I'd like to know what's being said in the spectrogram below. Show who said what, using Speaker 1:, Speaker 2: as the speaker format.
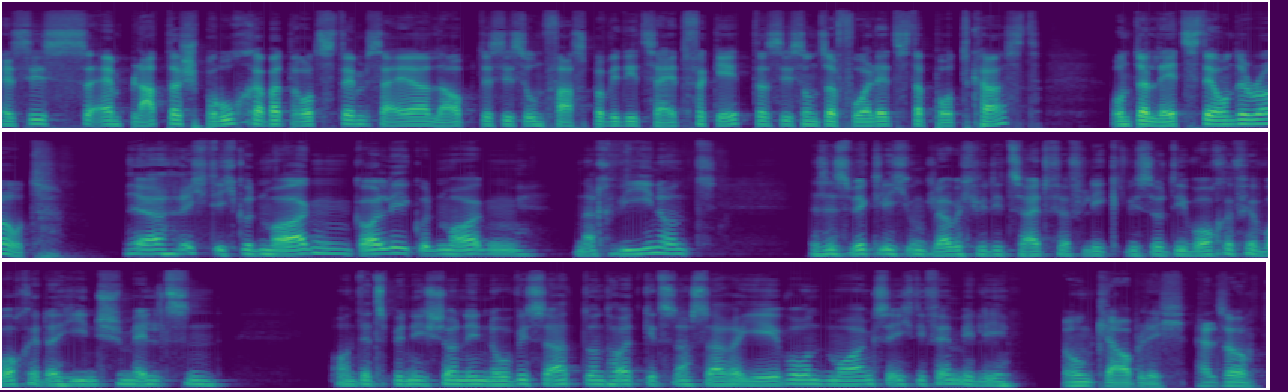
Speaker 1: Es ist ein platter Spruch, aber trotzdem sei erlaubt, es ist unfassbar, wie die Zeit vergeht. Das ist unser vorletzter Podcast und der letzte on the road.
Speaker 2: Ja, richtig. Guten Morgen, Golli. Guten Morgen nach Wien. Und es ist wirklich unglaublich, wie die Zeit verfliegt, wie so die Woche für Woche dahin schmelzen. Und jetzt bin ich schon in Novi Sad und heute geht es nach Sarajevo und morgen sehe ich die Family.
Speaker 1: Unglaublich. Also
